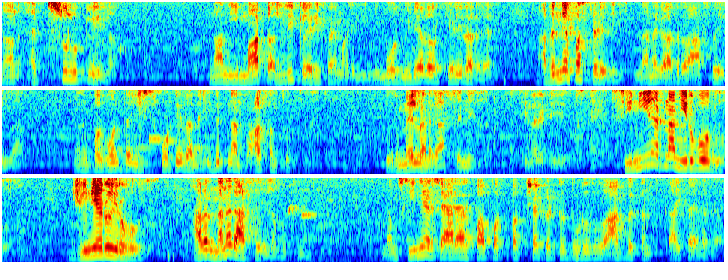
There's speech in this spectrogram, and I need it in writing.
ನಾನು ಅಬ್ಸಲ್ಯೂಟ್ಲಿ ಇಲ್ಲ. ನಾನು ಈ ಮಾತು ಅಲ್ಲಿ ಕ್ಲಾರಿಫೈ ಮಾಡಿದ್ದೀನಿ. ನಿಮ್ಮವ್ರು ಮೀಡಿಯಾದವ್ರು ಕೇಳಿದ್ದಾರೆ. ಅದನ್ನೇ ಫಸ್ಟ್ ಹೇಳಿದ್ದೀನಿ. ನನಗೆ ಅದರ ಆಸೆ ಇಲ್ಲ. ನನಗೆ ಭಗವಂತ ಇಷ್ಟು ಕೊಟ್ಟಿದ್ದಾನೆ. ಇದಕ್ಕೆ ನಾನು ಭಾಳ ಸಂತೃಪ್ತಿ. ಇದ್ರ ಮೇಲೆ ನನಗೆ ಆಸೆನೇ ಇಲ್ಲ. ಸೀನಿಯಾರಿಟಿ ಪ್ರಶ್ನೆ ಸೀನಿಯರ್ ನಾನು ಇರ್ಬೋದು ಜೂನಿಯರು ಇರ್ಬೋದು ಆದರೆ ನನಗೆ ಆಸೆ ಇಲ್ಲ ಮುಖ್ಯಮಂತ್ರಿ. ನಮ್ಮ ಸೀನಿಯರ್ಸ್ ಯಾರ್ಯಾರು ಪಾಪ ಪಕ್ಷ ಕಟ್ಟು ದುಡಿದು ಆಗ್ಬೇಕಂತ ಕಾಯ್ತಾ ಇದ್ದಾರೆ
